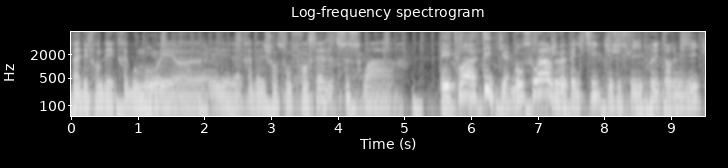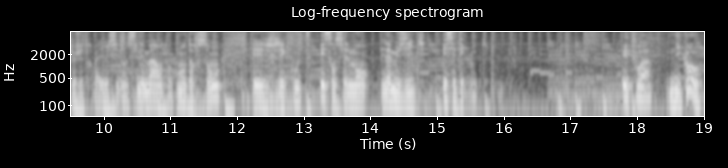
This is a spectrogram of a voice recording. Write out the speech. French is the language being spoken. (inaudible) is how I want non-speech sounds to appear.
bah, défendre les très beaux mots euh, et, la très belle chanson française ce soir. Et toi, Tic? Bonsoir, je m'appelle Tic, je suis producteur de musique, je travaille aussi dans le cinéma en tant que monteur son et j'écoute essentiellement la musique et ses techniques. Et toi, Nico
